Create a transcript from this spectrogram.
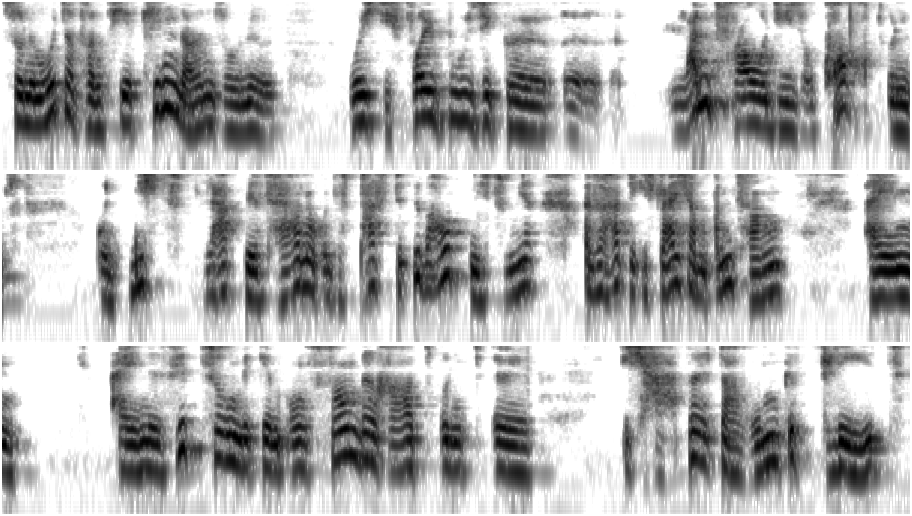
so eine Mutter von vier Kindern, so eine richtig vollbusige äh, Landfrau, die so kocht und, und nichts lag mir ferner und es passte überhaupt nicht zu mir. Also hatte ich gleich am Anfang ein, eine Sitzung mit dem Ensemblerat und äh, ich habe darum gefleht,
